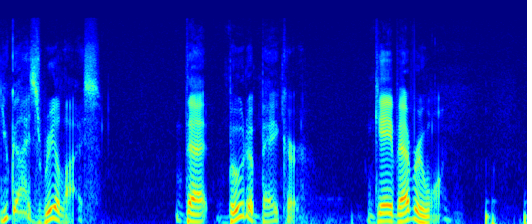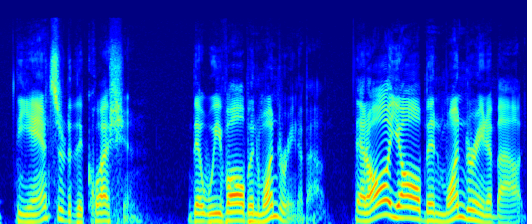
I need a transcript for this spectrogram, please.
you guys realize that Budda Baker gave everyone the answer to the question that we've all been wondering about, that all y'all been wondering about.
